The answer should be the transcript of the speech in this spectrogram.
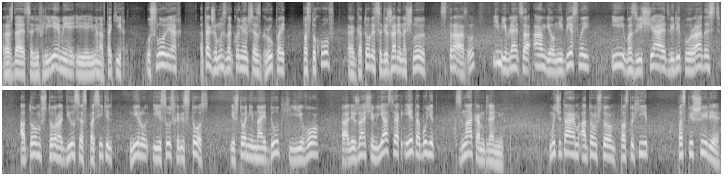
рождается в Вифлееме и именно в таких условиях – а также мы знакомимся с группой пастухов, э, которые содержали ночную стражу. Им является ангел небесный и возвещает великую радость о том, что родился Спаситель миру Иисус Христос, и что они найдут Его а, лежащим в яслях, и это будет знаком для них. Мы читаем о том, что пастухи поспешили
